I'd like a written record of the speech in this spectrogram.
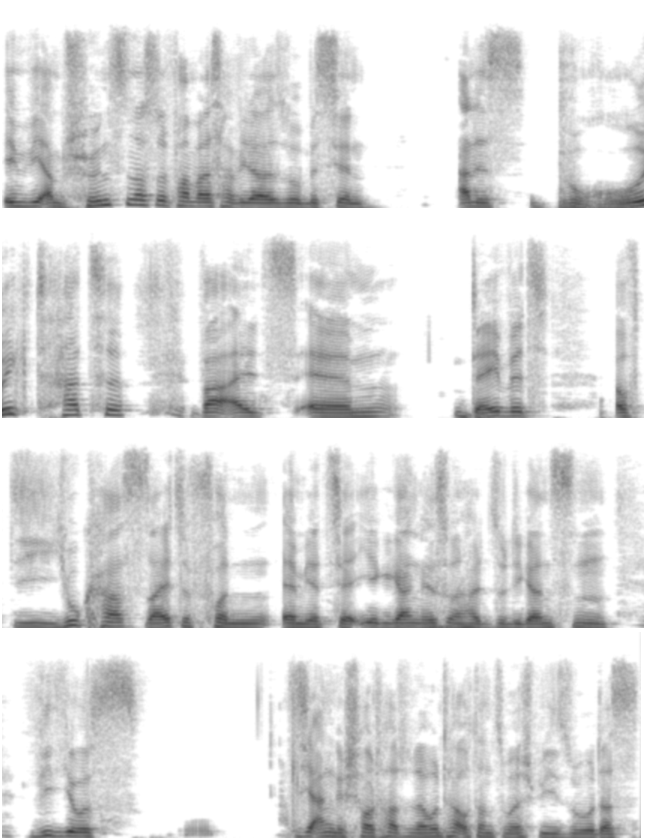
irgendwie am schönsten was so fand, weil das halt wieder so ein bisschen alles beruhigt hatte, war als ähm, David auf die Yukas Seite von ähm, jetzt ja ihr gegangen ist und halt so die ganzen Videos sich angeschaut hat und darunter auch dann zum Beispiel so das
